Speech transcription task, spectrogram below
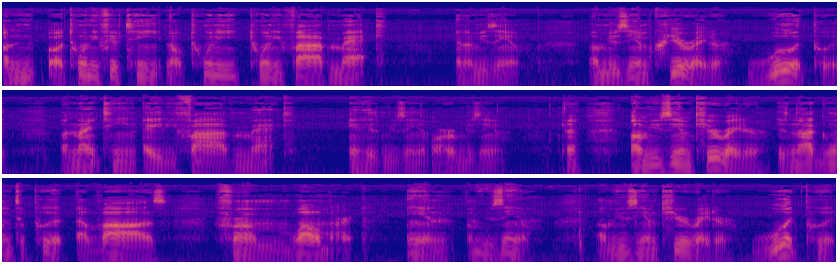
a, a 2015, no, 2025 Mac in a museum. A museum curator would put a 1985 Mac in his museum or her museum. Okay. A museum curator is not going to put a vase from Walmart in a museum, a museum curator would put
